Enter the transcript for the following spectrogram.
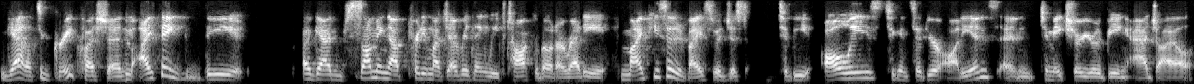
Yeah, that's a great question. I think the again, summing up pretty much everything we've talked about already, my piece of advice would just to be always to consider your audience and to make sure you're being agile.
